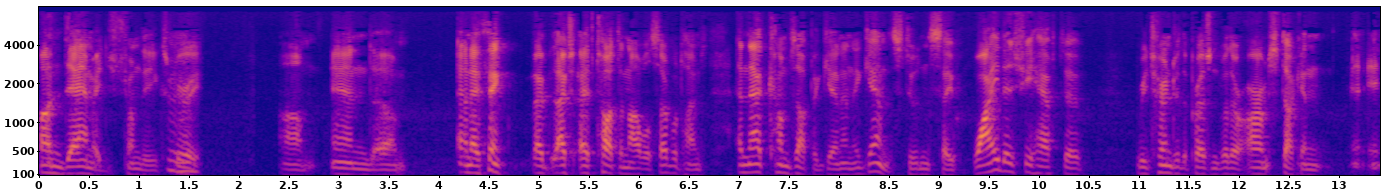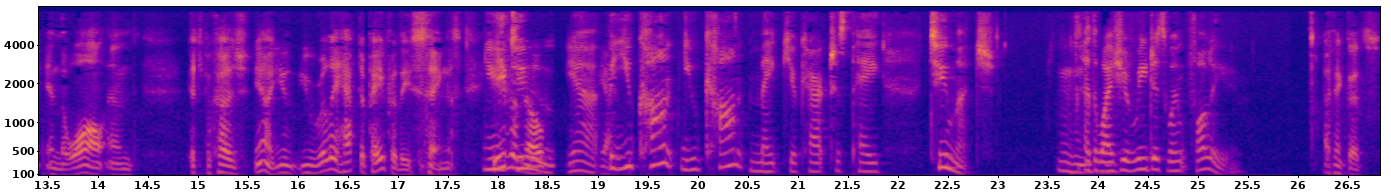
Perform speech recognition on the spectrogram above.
undamaged from the experience. Mm-hmm. Um, and um, and I think I've, I've, I've, taught the novel several times, and that comes up again and again. The students say, "Why does she have to return to the present with her arm stuck in in, in the wall?" And it's because you know you you really have to pay for these things. You even do, though, yeah. yeah. But you can't you can't make your characters pay too much, mm-hmm. otherwise your readers won't follow you. I think that's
